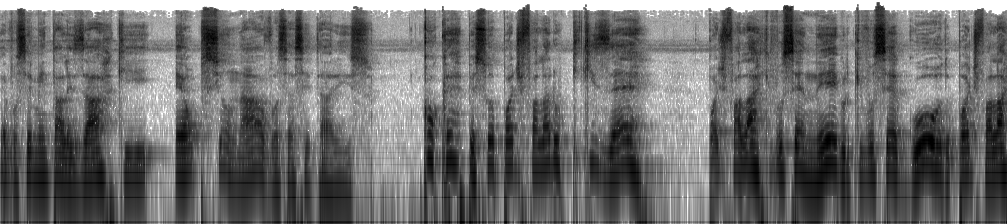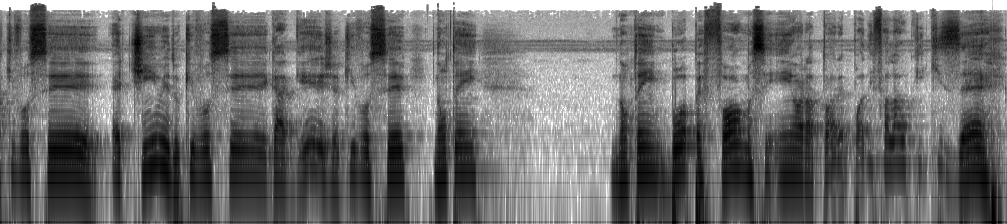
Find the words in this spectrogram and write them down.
é você mentalizar que é opcional você aceitar isso. Qualquer pessoa pode falar o que quiser. Pode falar que você é negro, que você é gordo, pode falar que você é tímido, que você gagueja, que você não tem não tem boa performance em oratória, podem falar o que quiser.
